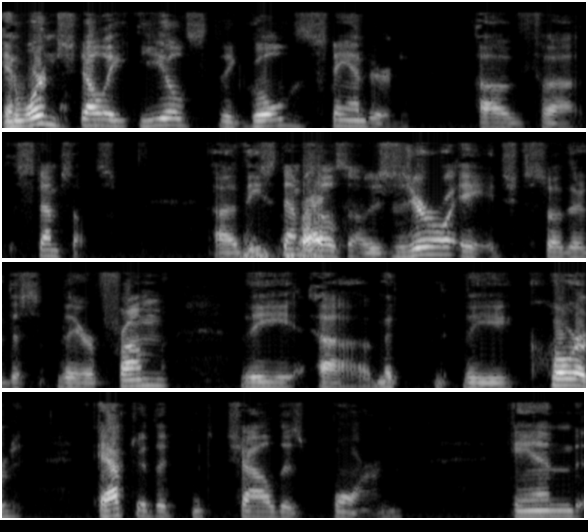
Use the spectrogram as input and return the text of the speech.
and Wharton jelly yields the gold standard of uh, stem cells. Uh, these stem Right. cells are zero aged, so they're this, they're from the uh, the cord after the child is born, and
